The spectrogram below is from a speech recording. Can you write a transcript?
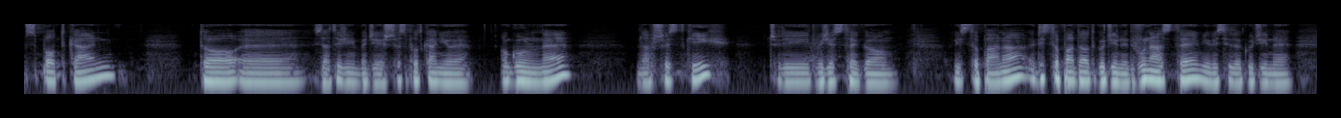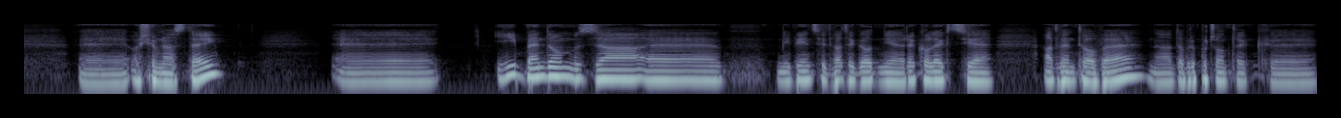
spotkań, to e, za tydzień będzie jeszcze spotkanie ogólne dla wszystkich, czyli 20 listopada, listopada od godziny 12, mniej więcej do godziny e, 18. E, I będą za mniej więcej dwa tygodnie rekolekcje adwentowe na dobry początek e,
